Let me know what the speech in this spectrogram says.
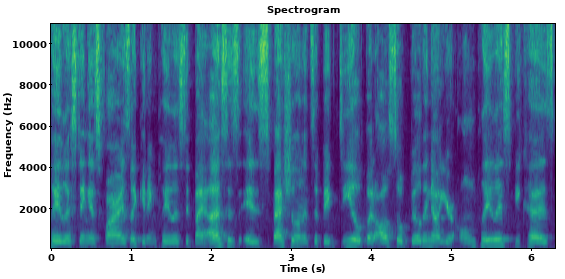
playlisting as far as like getting playlisted by us is is special and it's a big deal, but also building out your own playlist because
